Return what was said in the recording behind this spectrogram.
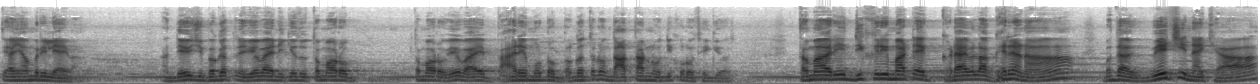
ત્યાં અમરેલી આવ્યા. અને દેવજી ભગતને વેવાયને કીધું, તમારો તમારો વેવાય ભારે મોટો ભગતનો દાતારનો દીકરો થઈ ગયો છે. તમારી દીકરી માટે ઘડાવેલા ઘરેણા બધા વેચી નાખ્યા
